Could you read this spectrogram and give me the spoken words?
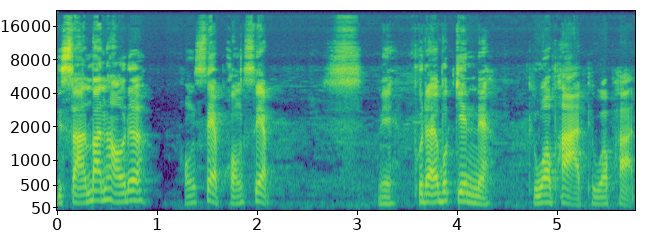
อีสานบ้านเฮาเด้อของแซ่บของแซ่บนี่ผู้ใดบ่กินเนี่ย ถือว่าผาดถือว่าผาด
